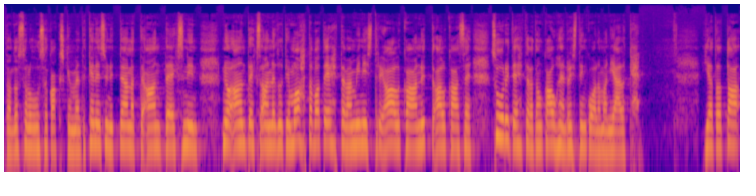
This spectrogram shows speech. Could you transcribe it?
Tämä on tuossa luvussa 20. Kenen synnitte annatte anteeksi, niin ne on anteeksi annetut ja mahtava tehtävä. Ministeri alkaa, nyt alkaa se suuri tehtävä on kauhean ristin kuoleman jälkeen. Ja tota,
